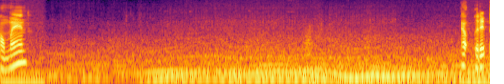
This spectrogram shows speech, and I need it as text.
Oh man. Oh, rip.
